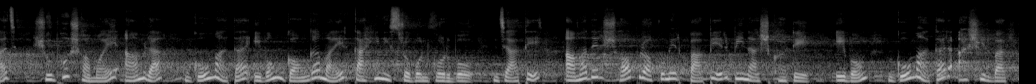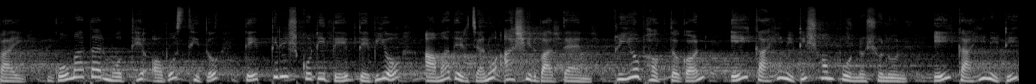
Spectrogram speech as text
আজ শুভ সময়ে আমরা গোমাতা এবং গঙ্গা মায়ের কাহিনী শ্রবণ করব, যাতে আমাদের সব রকমের পাপের বিনাশ ঘটে। এবং গোমাতার আশীর্বাদ পাই। গোমাতার মধ্যে অবস্থিত তেত্রিশ কোটি দেবদেবীও আমাদের যেন আশীর্বাদ দেন। প্রিয় ভক্তগণ, এই কাহিনীটি সম্পূর্ণ শুনুন। এই কাহিনীটি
